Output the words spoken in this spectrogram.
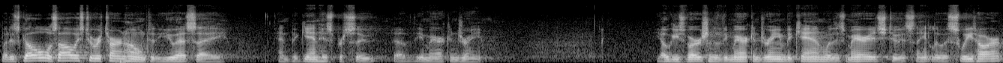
But his goal was always to return home to the USA and begin his pursuit of the American dream. Yogi's version of the American dream began with his marriage to his St. Louis sweetheart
